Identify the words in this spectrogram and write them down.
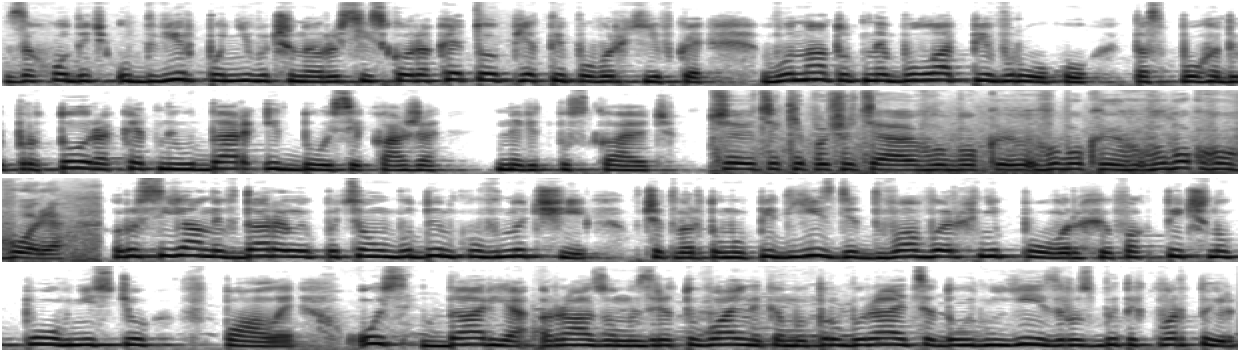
заходить у двір понівеченої російською ракетою п'ятиповерхівки. Вона тут не була півроку, та спогади про той ракетний удар і досі каже не відпускають. Чи Тільки почуття глибокої, глибокої, глибокого горя. Росіяни вдарили по цьому будинку вночі. В четвертому під'їзді два верхні поверхи фактично повністю впали. Ось Дар'я разом із рятувальниками пробирається до однієї з розбитих квартир.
